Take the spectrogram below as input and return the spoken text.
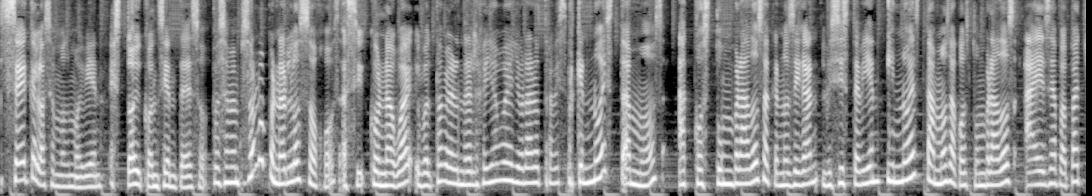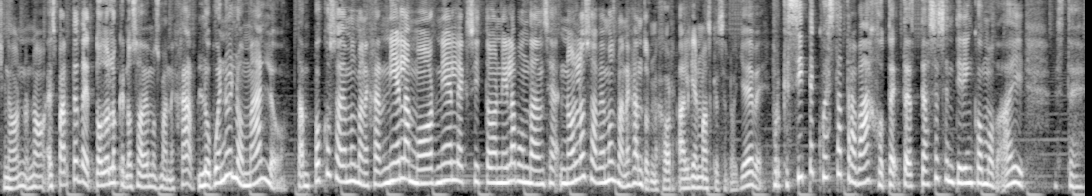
Sé que lo hacemos muy bien. Estoy consciente de eso. Pues se me empezaron a poner los ojos así con agua y volteé a ver Andrea. Le dije, ya voy a llorar otra vez. Porque no estamos acostumbrados a que nos digan, lo hiciste bien. Y no estamos acostumbrados a ese apapacho. No, no, no. Es parte de todo lo que no sabemos manejar. Lo bueno y lo malo. Tampoco sabemos manejar ni el amor, ni el éxito, ni la abundancia. No lo sabemos manejar. Entonces mejor alguien más que se lo lleve. Porque sí te cuesta trabajo. Te- te hace sentir incómodo. Ay, este...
